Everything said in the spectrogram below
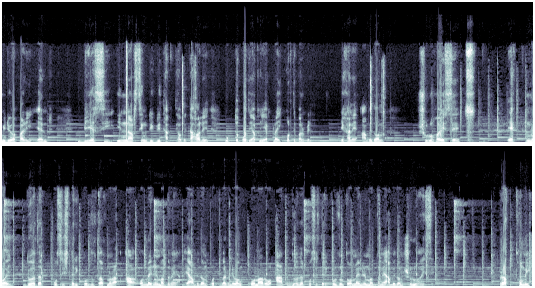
midwifery and BSc in nursing degree থাকতে হবে। তাহলে উক্ত পদে আপনি অ্যাপ্লাই করতে পারবেন। এখানে আবেদন শুরু হয়েছে এক নয় দু হাজার পঁচিশ তারিখ পর্যন্ত আপনারা অনলাইনের মাধ্যমে আবেদন করতে পারবেন এবং পনেরো আট দু হাজার পঁচিশ তারিখ পর্যন্ত অনলাইনের মাধ্যমে আবেদন শুরু হয়েছে। প্রাথমিক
